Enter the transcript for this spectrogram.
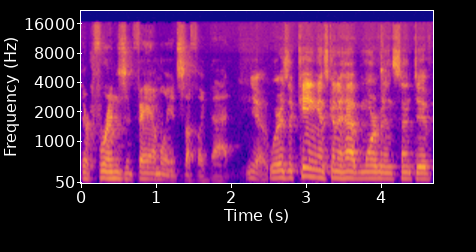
their friends and family and stuff like that. Yeah, whereas a king is going to have more of an incentive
